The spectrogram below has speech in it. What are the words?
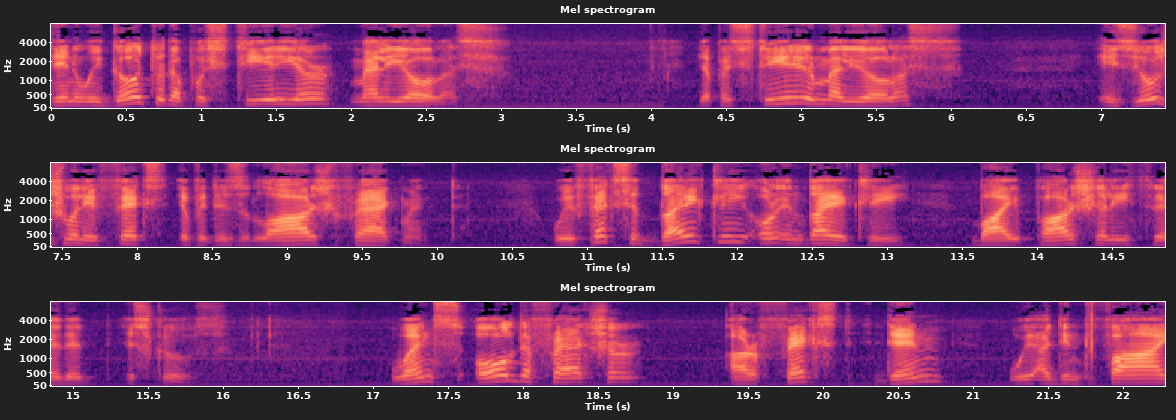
Then we go to the posterior malleolus. The posterior malleolus is usually fixed if it is a large fragment. We fix it directly or indirectly by partially threaded screws. Once all the fractures are fixed, then we identify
